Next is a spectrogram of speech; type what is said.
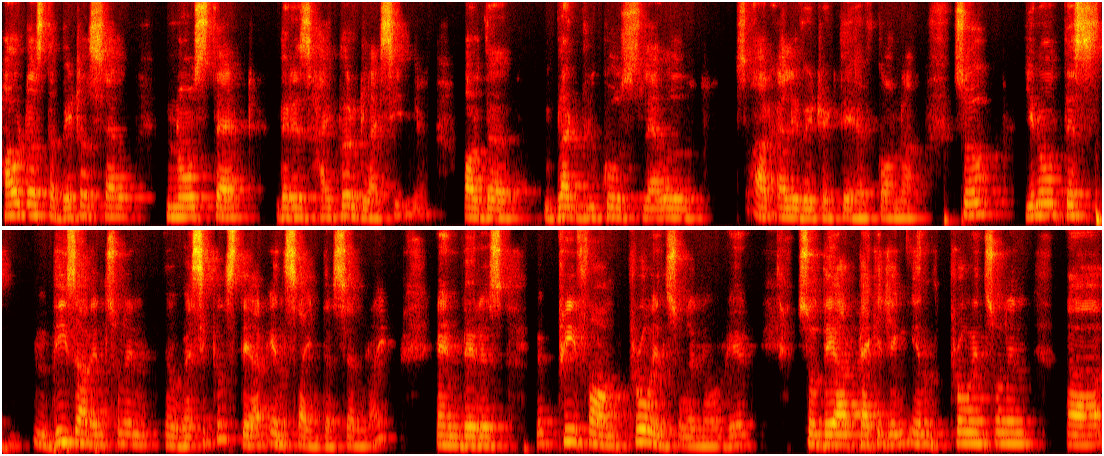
how does the beta cell knows that there is hyperglycemia or the blood glucose levels are elevated, they have gone up. So, you know, this these are insulin vesicles, they are inside the cell, right? And there is preformed proinsulin over here. So they are packaging in proinsulin uh,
